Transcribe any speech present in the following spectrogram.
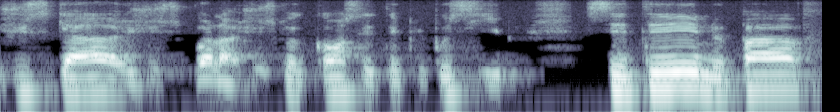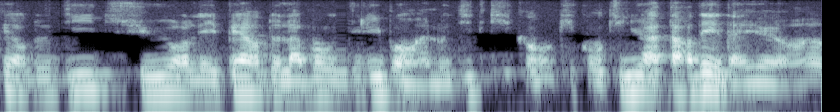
jusqu'à juste, voilà jusqu'à quand c'était plus possible. C'était ne pas faire d'audit sur les pertes de la Banque du Liban, un audit qui, qui continue à tarder d'ailleurs. Hein.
